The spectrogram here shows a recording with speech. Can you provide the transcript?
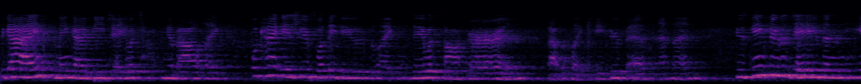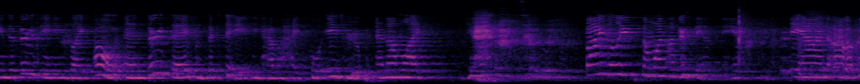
the guy, the main guy, BJ, was talking about like what kind of age groups, what they do. So like Monday was soccer, and that was like K through fifth, and then he was getting through the days, and he came to Thursday, and he was like, oh, and Thursday from six to eight we have a high school age group, and I'm like, yes, finally someone understands me, and um,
